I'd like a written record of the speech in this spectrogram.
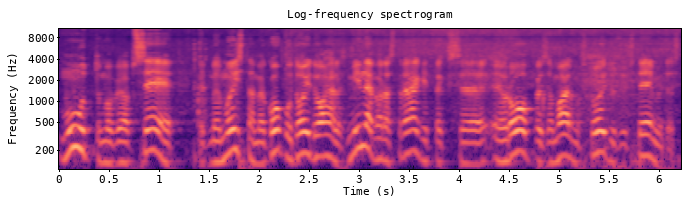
muutuma peab see, et me mõistame kogu toiduahelas, mille pärast räägitakse Euroopas ja maailmas toidusüsteemidest.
